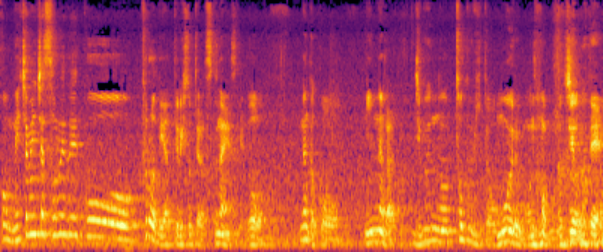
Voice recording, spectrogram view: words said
こうめちゃめちゃそれでこうプロでやってる人ってのは少ないんですけどなんかこうみんなが自分の特技と思えるものを持ち寄って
